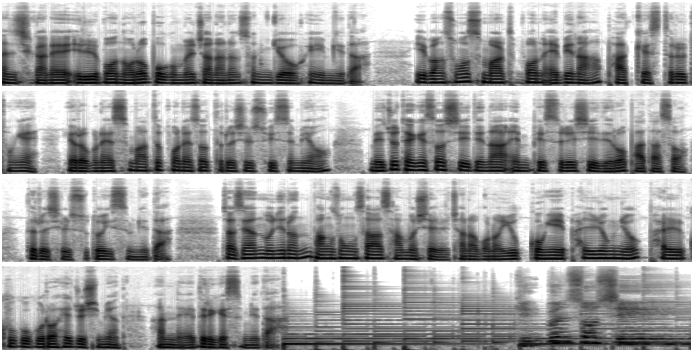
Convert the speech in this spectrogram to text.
1시간의 일본어로 복음을 전하는 선교회입니다. 이 방송은 스마트폰 앱이나 팟캐스트를 통해 여러분의 스마트폰에서 들으실 수 있으며 매주 댁에서 CD나 MP3 CD로 받아서 들으실 수도 있습니다. 자세한 문의는 방송사 사무실 전화번호 602-866-8999로 해주시면 안내해 드리겠습니다. 기쁜 소식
